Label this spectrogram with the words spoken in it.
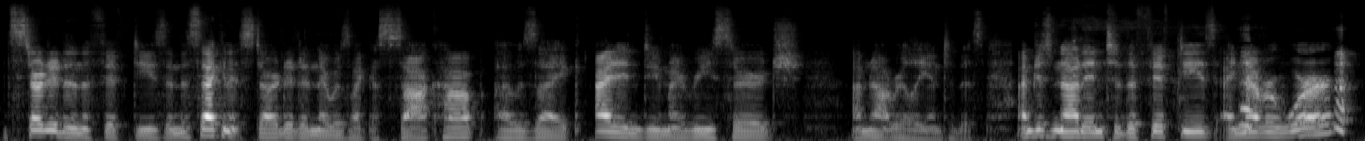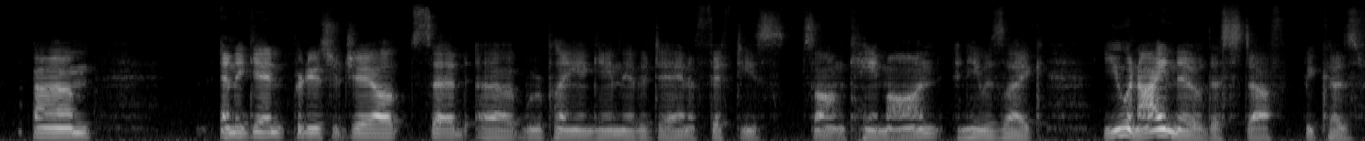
it started in the 50s, and the second it started and there was like a sock hop, I was like, I didn't do my research. I'm not really into this. I'm just not into the 50s. I never were. Um, and again, producer JL said uh, we were playing a game the other day and a 50s song came on, and he was like, You and I know this stuff because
